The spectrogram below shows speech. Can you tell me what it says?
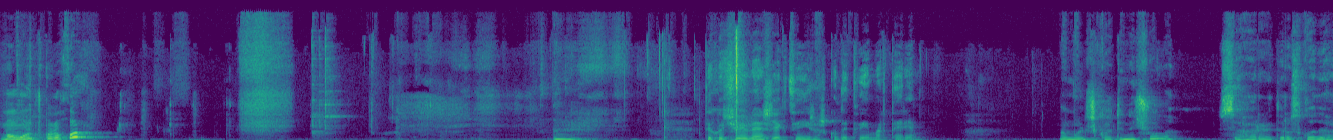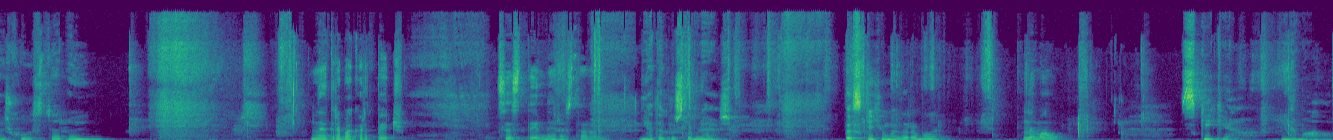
Мамулечко, не хочеш? Ти хоч уявляєш, як ця їжа шкодить твоїм артеріям. Мамулечко, а ти не чула? Сигарети розкладають холестерин. Не треба картпич. Це стильний ресторан. Я так розслабляюся. Та скільки ми заробили? Немало. Скільки? Немало.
